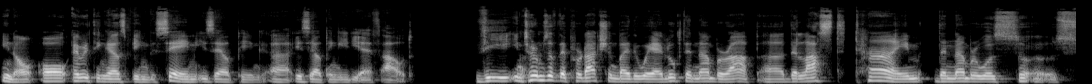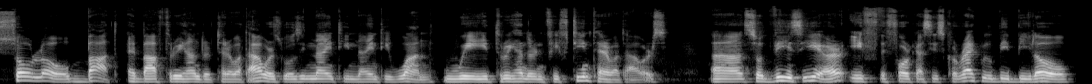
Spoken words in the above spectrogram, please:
you know, all everything else being the same is helping uh, is helping EDF out. The in terms of the production, by the way, I looked the number up. Uh, the last time the number was so, so low, but above 300 terawatt hours, was in 1991 with 315 terawatt hours. Uh, so this year, if the forecast is correct, will be below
